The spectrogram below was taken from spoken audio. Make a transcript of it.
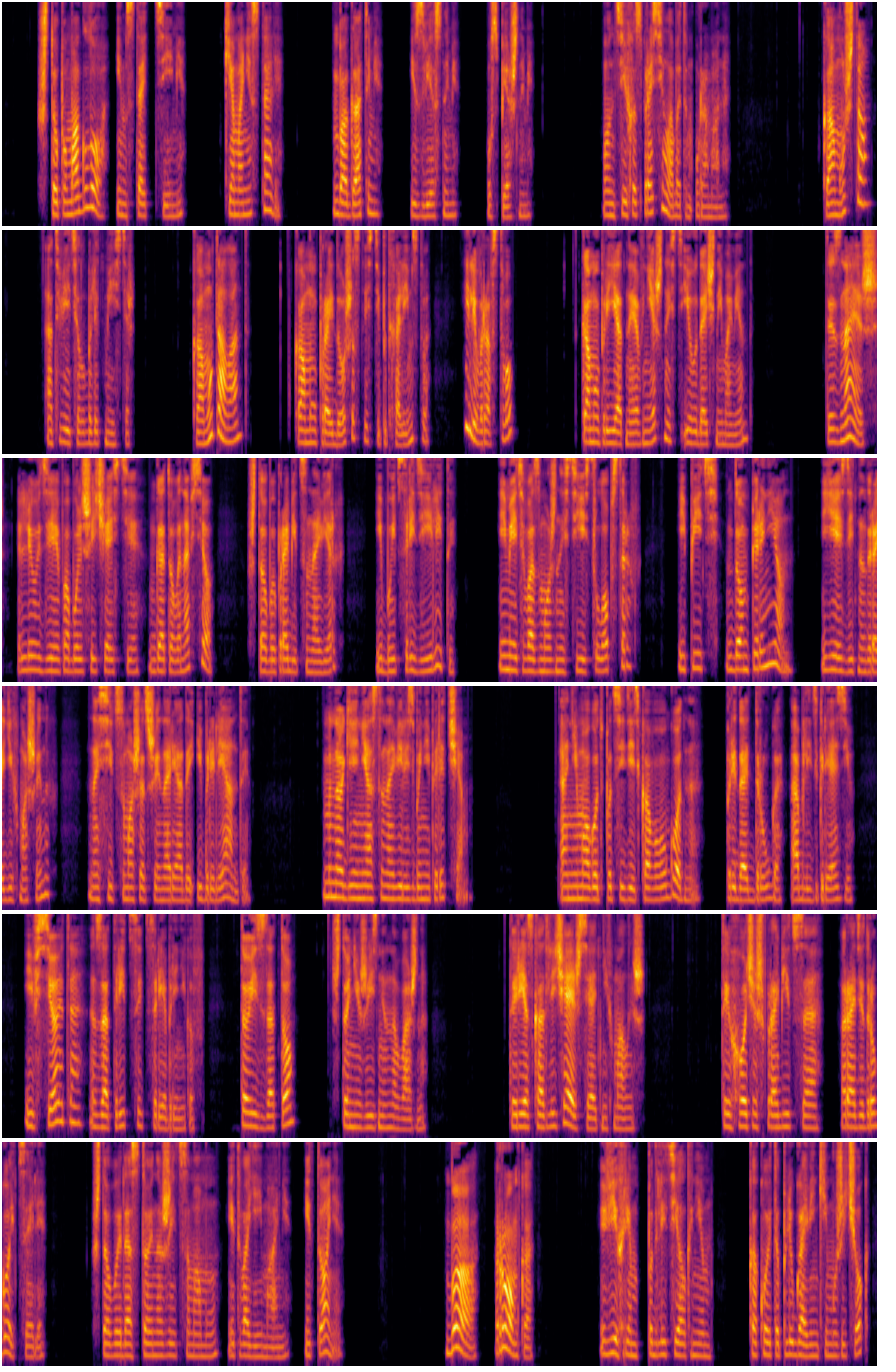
что помогло им стать теми, кем они стали, богатыми, известными, успешными. Он тихо спросил об этом у Романа. «Кому что?» — ответил балетмейстер. «Кому талант, кому пройдошистость и подхалимство или воровство, кому приятная внешность и удачный момент. Ты знаешь, люди по большей части готовы на все, чтобы пробиться наверх и быть среди элиты, иметь возможность есть лобстеров и пить дом Периньон, ездить на дорогих машинах, носить сумасшедшие наряды и бриллианты. Многие не остановились бы ни перед чем. Они могут подсидеть кого угодно, предать друга, облить грязью. И все это за 30 сребреников, то есть за то, что не жизненно важно. Ты резко отличаешься от них, малыш. Ты хочешь пробиться ради другой цели, чтобы достойно жить самому и твоей маме, и Тоне. «Ба, Ромка!» Вихрем подлетел к ним какой-то плюгавенький мужичок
